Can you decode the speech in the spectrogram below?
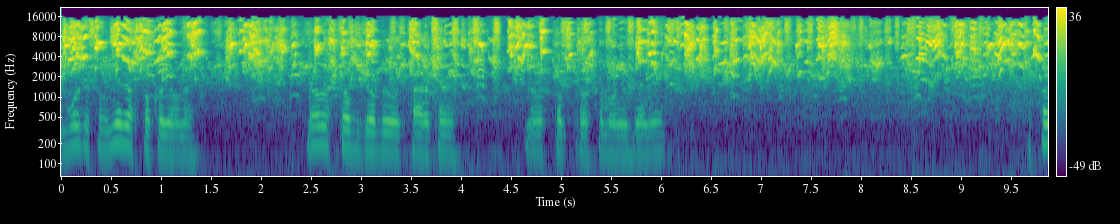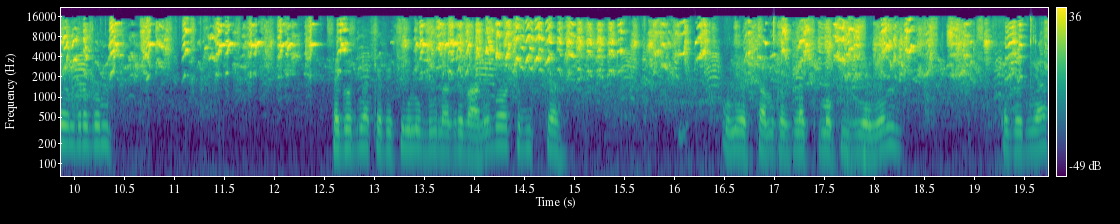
Młode są niezaspokojone. Non stop dzioby otwarte. Non stop proszą o jedzenie. Swoją drogą tego dnia, kiedy filmik był nagrywany, bo oczywiście umieszczam go z lekkim opóźnieniem tego dnia.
